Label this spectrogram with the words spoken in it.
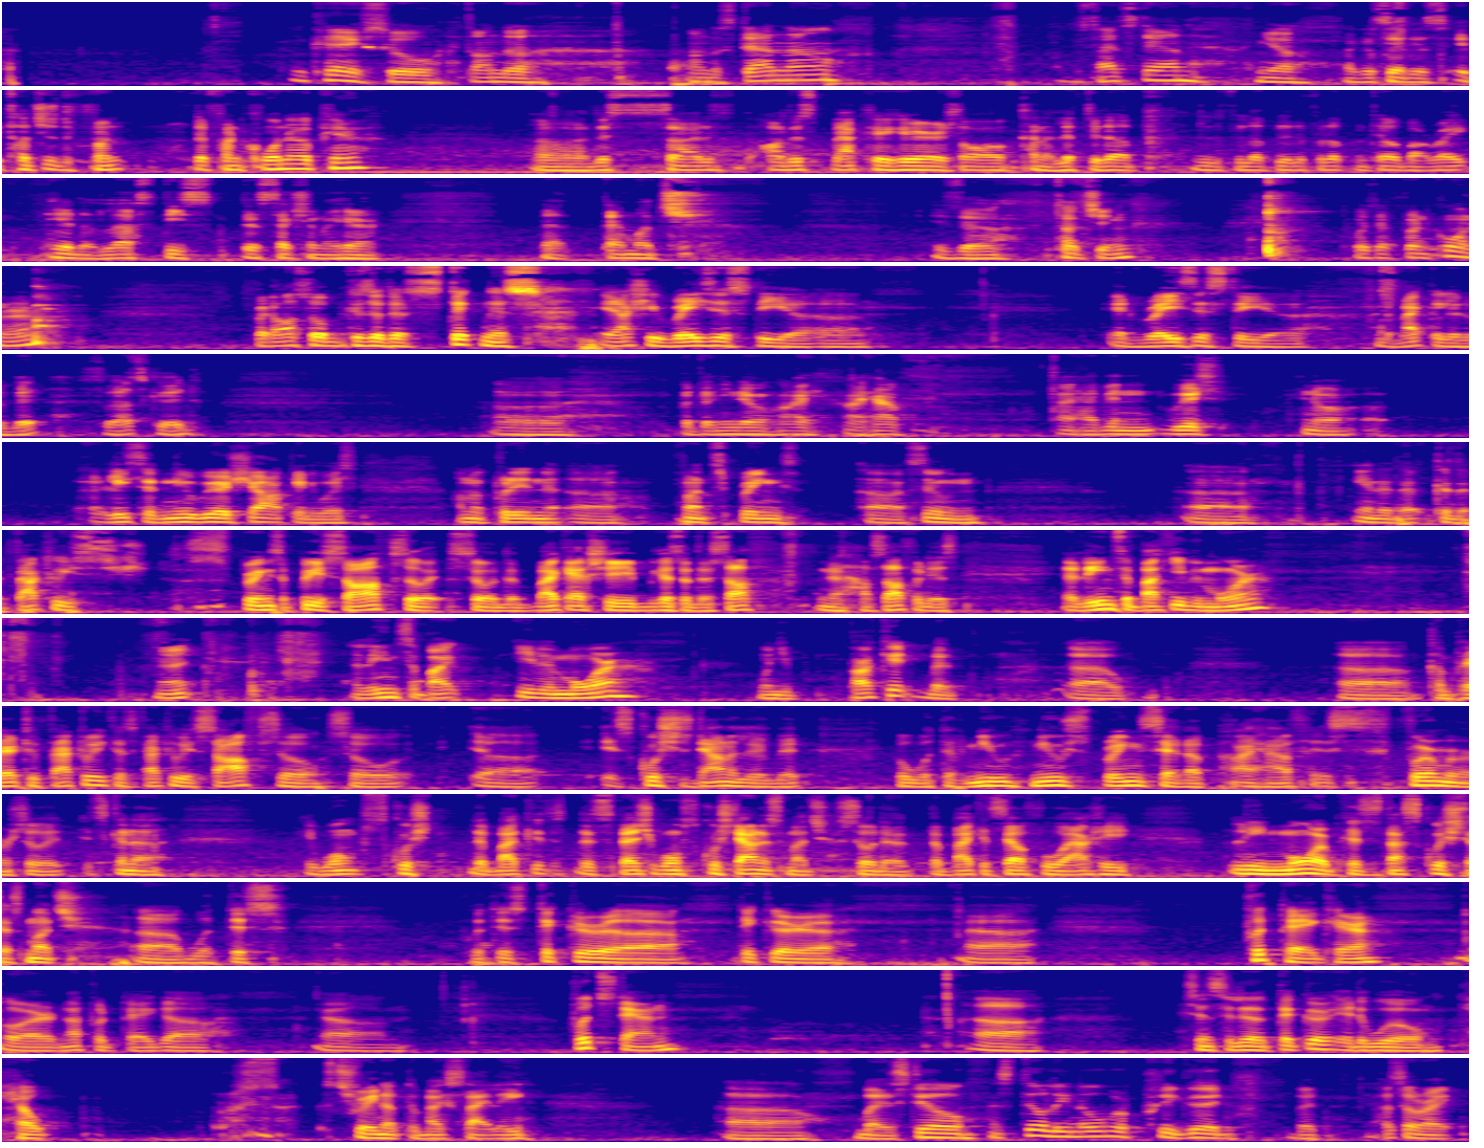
Okay, so it's on the on the stand now. The side stand. Yeah like i said it touches the front the front corner up here. Uh, this side all this back here is all kind of lifted up lifted up lifted up until about right here the last these this section right here. That that much is uh touching towards that front corner. But also because of the thickness it actually raises the uh it raises the uh the back a little bit so that's good uh but then you know i i have I have been rear, you know, at least a new rear shock anyways. I'm gonna put in uh, front springs uh, soon. Uh, you know, because the, the, factory springs are pretty soft, so it, so the bike actually, because of the soft, you know, how soft it is, it leans the bike even more. Right? It leans the bike even more when you park it, but uh, uh, compared to factory, because factory is soft, so so uh, it squishes down a little bit. But with the new new spring setup I have it's firmer so it, it's gonna it won't squish the bike the suspension won't squish down as much. So the, the bike itself will actually lean more because it's not squished as much uh, with this with this thicker uh, thicker uh, foot peg here or not foot peg um, foot stand since it's a little thicker it will help straighten up the back slightly uh, but it's still it's still leaned over pretty good, but that's all right.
